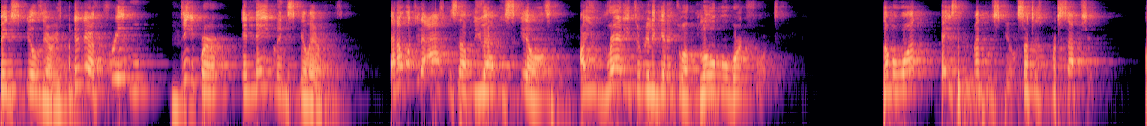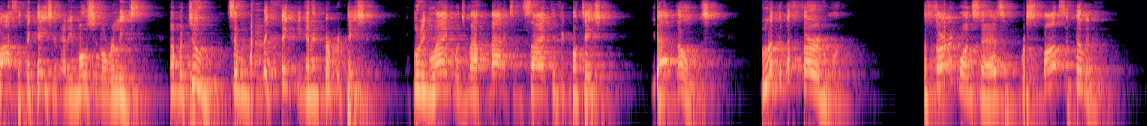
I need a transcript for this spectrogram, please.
big skills areas. But then there are three deeper enabling skill areas. And I want you to ask yourself, do you have these skills? Are you ready to really get into a global workforce? Number one, basic mental skills such as perception, classification, and emotional release. Number two, symbolic thinking and interpretation, including language, mathematics, and scientific notation. You have those. Look at the third one. The third one says responsibility,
